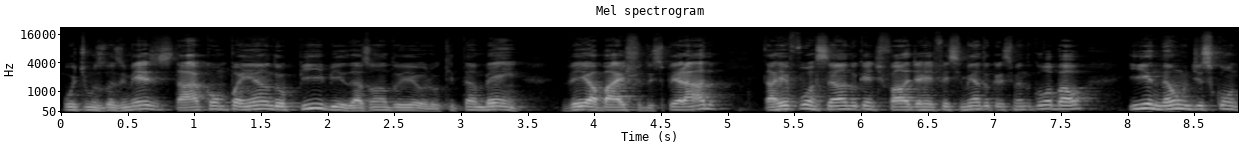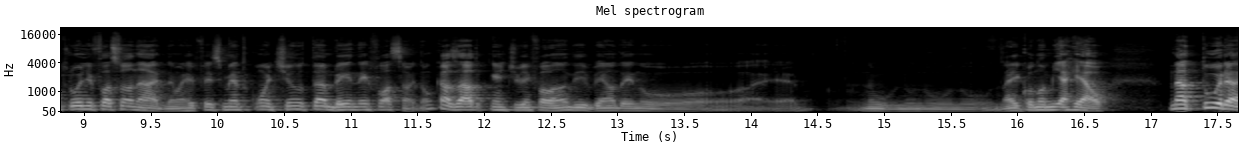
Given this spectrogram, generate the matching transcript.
últimos 12 meses, está acompanhando o PIB da zona do euro, que também veio abaixo do esperado, está reforçando o que a gente fala de arrefecimento do crescimento global e não descontrole inflacionário, né? um arrefecimento contínuo também da inflação. Então, casado com o que a gente vem falando e vendo aí no, é, no, no, no na economia real. Natura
